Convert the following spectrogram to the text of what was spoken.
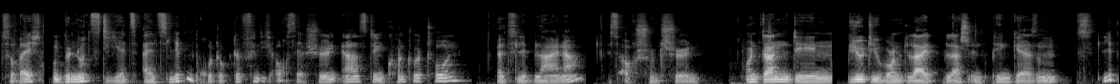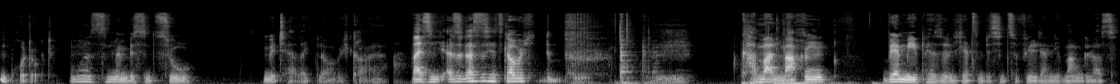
zurecht, und benutzt die jetzt als Lippenprodukte, finde ich auch sehr schön. Erst den Konturton als Lip Liner, ist auch schon schön. Und dann den Beauty Wand Light Blush in Pinkgasm als Lippenprodukt. Oh, das ist mir ein bisschen zu metallic, glaube ich gerade. Weiß nicht, also das ist jetzt, glaube ich, pff, kann man machen. Wäre mir persönlich jetzt ein bisschen zu viel, dann die Mangloss.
